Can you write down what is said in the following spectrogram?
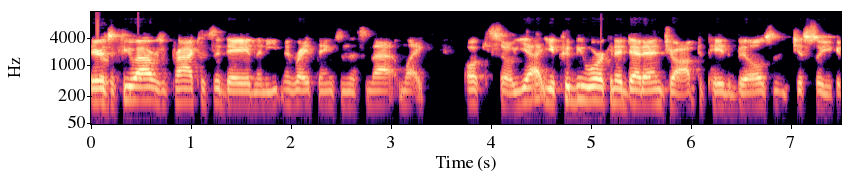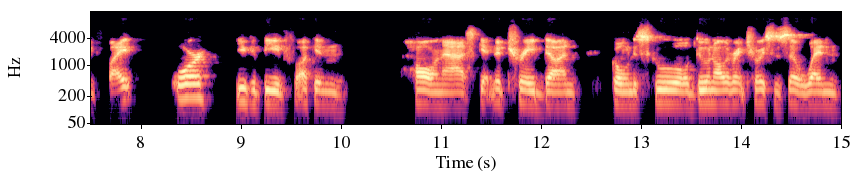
There's a few hours of practice a day and then eating the right things and this and that. I'm like, okay, so yeah, you could be working a dead end job to pay the bills and just so you can fight, or you could be fucking hauling ass, getting a trade done, going to school, doing all the right choices. So when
